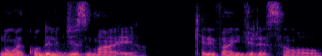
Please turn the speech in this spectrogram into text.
não é quando ele desmaia que ele vai em direção ao,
